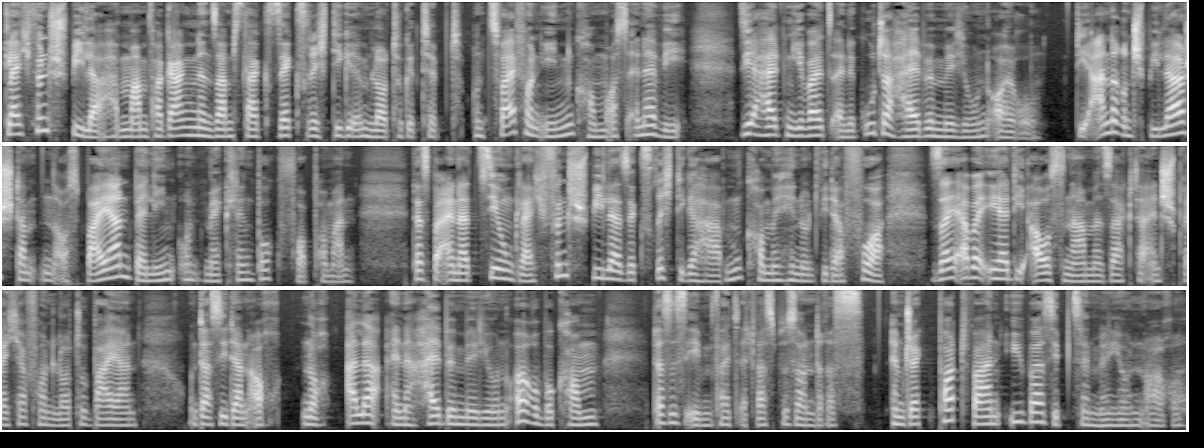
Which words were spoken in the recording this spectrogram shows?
Gleich fünf Spieler haben am vergangenen Samstag sechs Richtige im Lotto getippt und zwei von ihnen kommen aus NRW. Sie erhalten jeweils eine gute halbe Million Euro. Die anderen Spieler stammten aus Bayern, Berlin und Mecklenburg-Vorpommern. Dass bei einer Ziehung gleich fünf Spieler sechs Richtige haben, komme hin und wieder vor, sei aber eher die Ausnahme, sagte ein Sprecher von Lotto Bayern. Und dass sie dann auch noch alle eine halbe Million Euro bekommen, das ist ebenfalls etwas Besonderes. Im Jackpot waren über 17 Millionen Euro.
